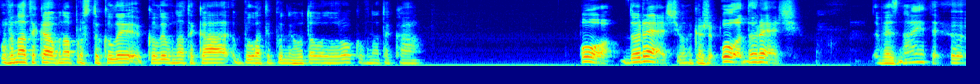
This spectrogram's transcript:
Вона така, вона просто коли, коли вона така була, типу, не готова до уроку, вона така. О, до речі, вона каже: О, до речі. Ви знаєте, е, е,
